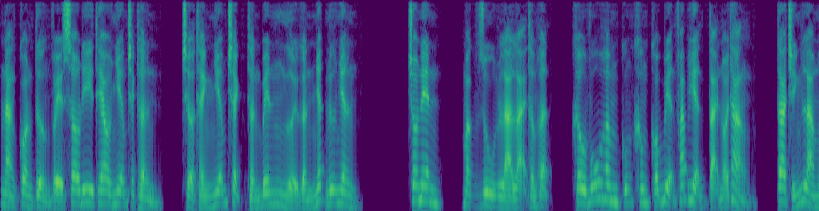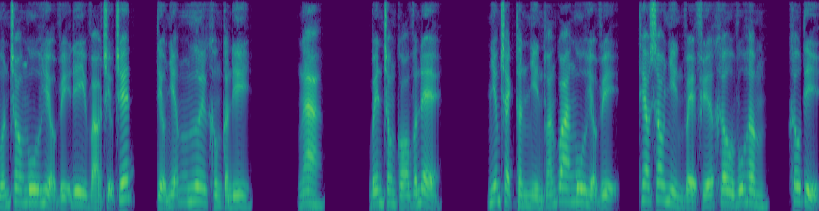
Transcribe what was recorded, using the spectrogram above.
nàng còn tưởng về sau đi theo nhiễm trạch thần, trở thành nhiễm trạch thần bên người gần nhất nữ nhân. Cho nên, mặc dù là lại thầm hận, khâu vũ hâm cũng không có biện pháp hiện tại nói thẳng, ta chính là muốn cho ngu hiểu vị đi vào chịu chết, tiểu nhiễm ngươi không cần đi. Nga! Bên trong có vấn đề. Nhiễm trạch thần nhìn thoáng qua ngu hiểu vị, theo sau nhìn về phía khâu vũ hâm, khâu tỷ,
